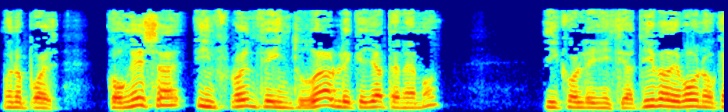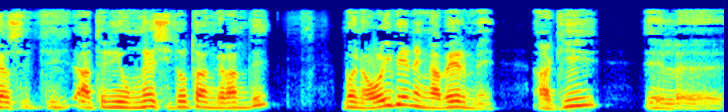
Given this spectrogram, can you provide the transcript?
Bueno, pues con esa influencia indudable que ya tenemos y con la iniciativa de Bono que ha, tenido un éxito tan grande, bueno, hoy vienen a verme. Aquí, eh,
